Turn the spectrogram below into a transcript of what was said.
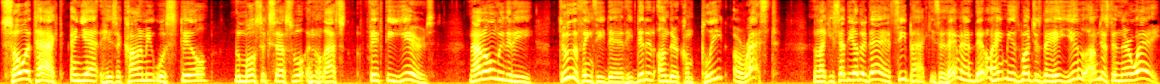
so attacked, and yet his economy was still the most successful in the last 50 years. Not only did he do the things he did, he did it under complete arrest. And like he said the other day at CPAC, he said, "Hey man, they don't hate me as much as they hate you. I'm just in their way."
